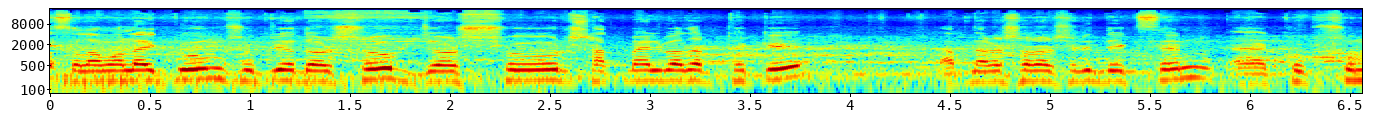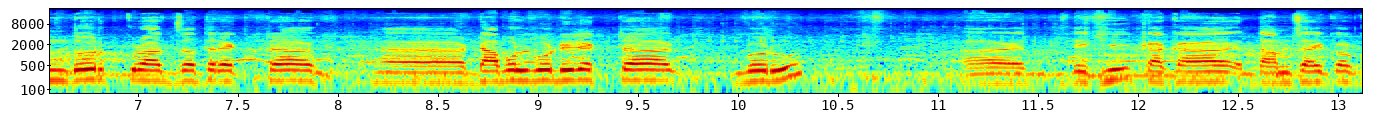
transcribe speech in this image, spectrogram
আসসালামু আলাইকুম সুপ্রিয় দর্শক যশোর সাত মাইল বাজার থেকে আপনারা সরাসরি দেখছেন খুব সুন্দর ক্রস জাতের একটা ডাবল বডির একটা গরু। দেখি কাকা দাম চাই কক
